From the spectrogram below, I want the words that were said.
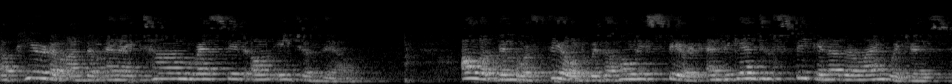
appeared among them, and a tongue rested on each of them. All of them were filled with the Holy Spirit and began to speak in other languages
